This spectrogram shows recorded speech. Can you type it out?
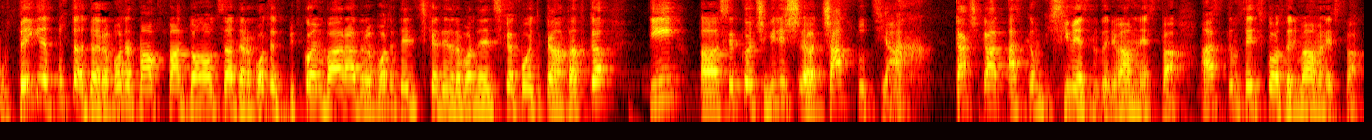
Остай ги да пуснат да работят малко в Макдоналдса, да работят в биткоин бара, да работят еди къде, да работят еди какво и така нататък. И а, след което ще видиш а, част от тях, как ще кажат, аз искам с химия да се занимавам не с това. Аз искам с си да се занимавам не с това.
